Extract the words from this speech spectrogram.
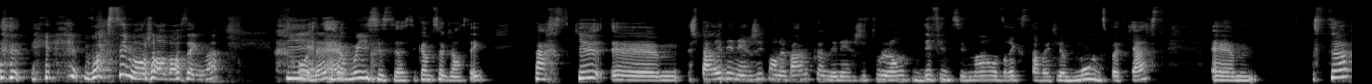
Voici mon genre d'enseignement. Puis, euh, oui, c'est ça. C'est comme ça que j'enseigne. Parce que euh, je parlais d'énergie, puis on a parlé comme d'énergie tout le long, puis définitivement, on dirait que ça va être le mot du podcast. Euh, ça,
